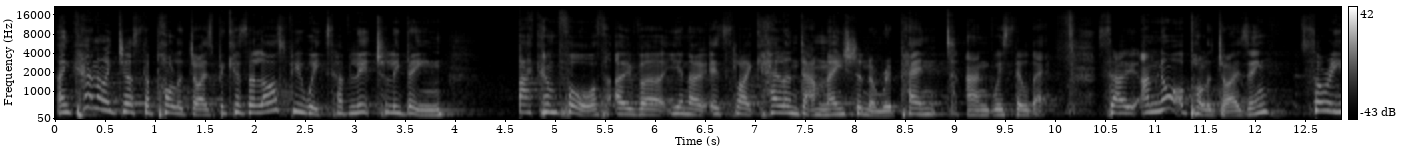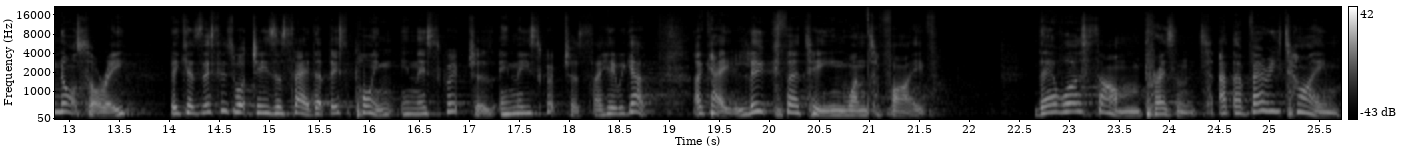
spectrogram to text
And can I just apologize? Because the last few weeks have literally been back and forth over, you know, it's like hell and damnation and repent, and we're still there. So I'm not apologizing. Sorry, not sorry, because this is what Jesus said at this point in these scriptures, in these scriptures. So here we go. Okay, Luke 13, 1 to 5. There were some present at that very time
